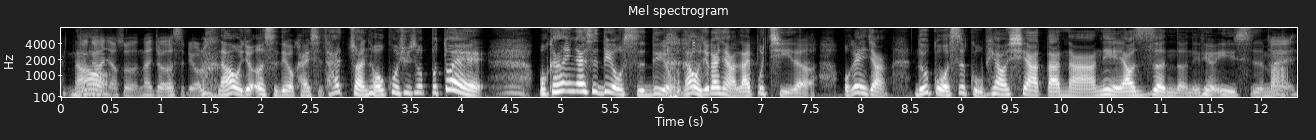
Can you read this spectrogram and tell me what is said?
然后讲说，那就二十六了。然后我就二十六开始，他转头过去说不对，我刚刚应该是六十六。然后我就跟他讲来不及了。我跟你讲，如果是股票下单啊，你也要认了，你挺有意思嘛。对，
